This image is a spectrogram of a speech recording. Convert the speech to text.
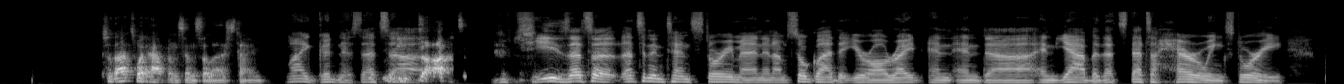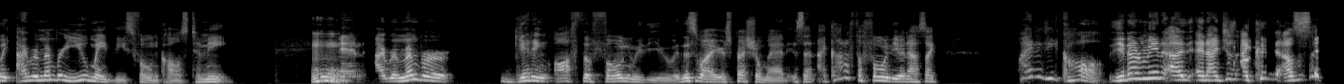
so that's what happened since the last time. My goodness, that's uh. Jeez, that's a that's an intense story, man, and I'm so glad that you're all right. And and uh and yeah, but that's that's a harrowing story. But I remember you made these phone calls to me, Mm. and I remember getting off the phone with you. And this is why you're special, man. Is that I got off the phone with you, and I was like, why did he call? You know what I mean? I, and I just I couldn't. I was just like,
